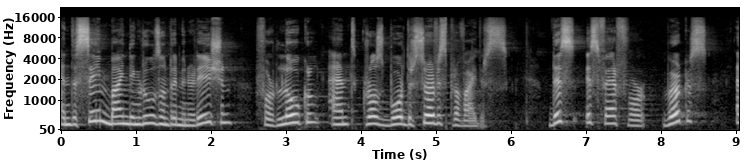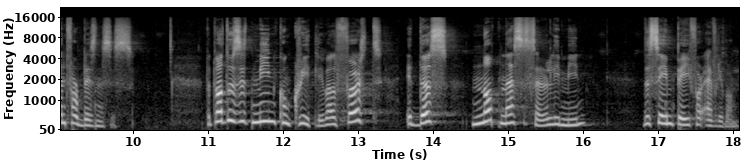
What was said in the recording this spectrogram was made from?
and the same binding rules on remuneration for local and cross-border service providers. This is fair for workers and for businesses. But what does it mean concretely? Well, first, it does not necessarily mean the same pay for everyone.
